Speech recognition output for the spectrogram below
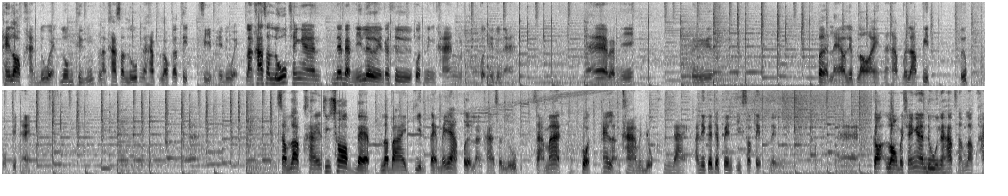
ให้รอบคันด้วย รวมถึงหลังคาสลูปนะครับเราก็ติดฟิล์มให้ด้วย หลังคาสลูปใช้งานได้แบบนี้เลยก็คือกดหนึ่งครั้งกดให้ดูนะอ่าแบบนี้ปึ๊บเปิดแล้วเรียบร้อยนะครับ เวลาปิดปุ๊บผมปิดให้สำหรับใครที่ชอบแบบระบายกลิ่นแต่ไม่อยากเปิดหลังคาสลูป สามารถกดให้หลังคามันยกขึ้นได้ อันนี้ก็จะเป็นอีกสเต็ปหนึ่งก็ลองไปใช้งานดูนะครับสำหรับใคร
